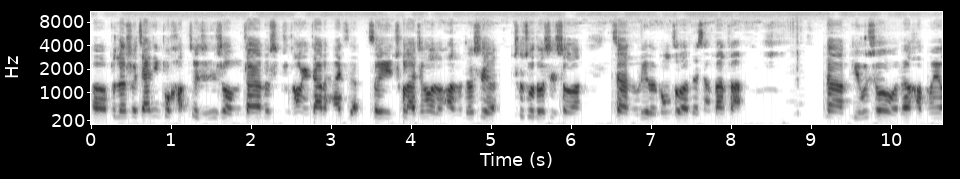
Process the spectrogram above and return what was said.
呃，不能说家境不好，就只是说我们大家都是普通人家的孩子，所以出来之后的话呢，都是处处都是说在努力的工作，在想办法。那比如说我的好朋友，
